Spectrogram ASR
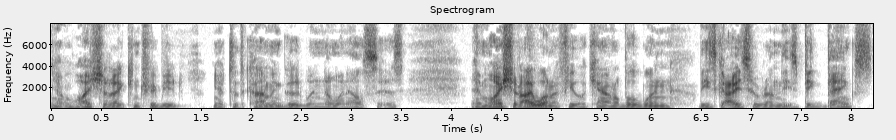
You know, why should I contribute, you know, to the common good when no one else is? And why should I want to feel accountable when these guys who run these big banks,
